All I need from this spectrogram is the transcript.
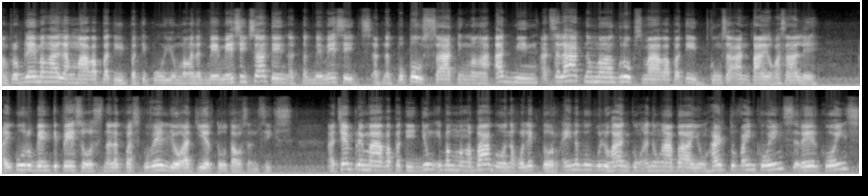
Ang problema nga lang mga kapatid, pati po yung mga nagme-message sa atin at nagme-message at nagpo-post sa ating mga admin at sa lahat ng mga groups mga kapatid kung saan tayo kasali ay puro 20 pesos na lagpas Coelho at year 2006. At syempre mga kapatid, yung ibang mga bago na kolektor ay naguguluhan kung ano nga ba yung hard to find coins, rare coins,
